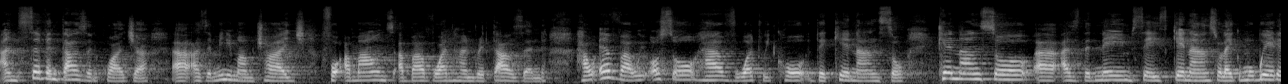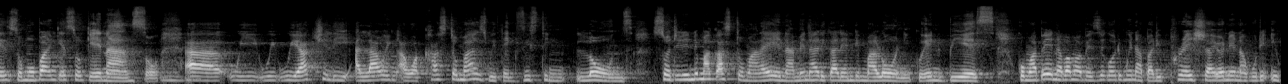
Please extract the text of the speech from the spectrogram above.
and seven thousand kwacha uh, as a minimum charge for amounts above one hundred thousand. However, we also have what we call the Kenanso. Kenanso, uh, as the name says, Kenanso, like mubwerenso, mubangeso Kenanso. Uh, we, we, we actually allowing our customers with existing loans. So tili ndi customer ena amene ali kale ndi maloni ku NBS koma pena pamapezeka kuti mwina pali pressure yonena kuti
